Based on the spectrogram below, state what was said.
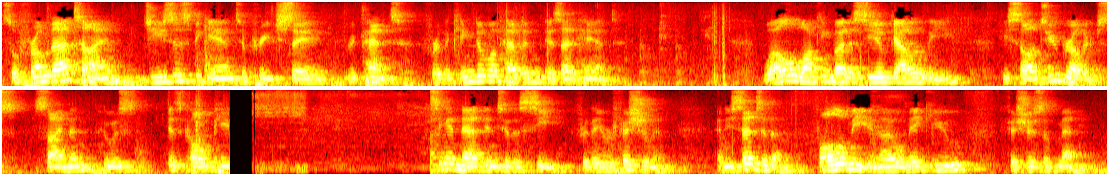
So from that time, Jesus began to preach, saying, Repent, for the kingdom of heaven is at hand. While walking by the Sea of Galilee, he saw two brothers, Simon, who is, is called Peter, casting a net into the sea, for they were fishermen. And he said to them, Follow me, and I will make you fishers of men.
